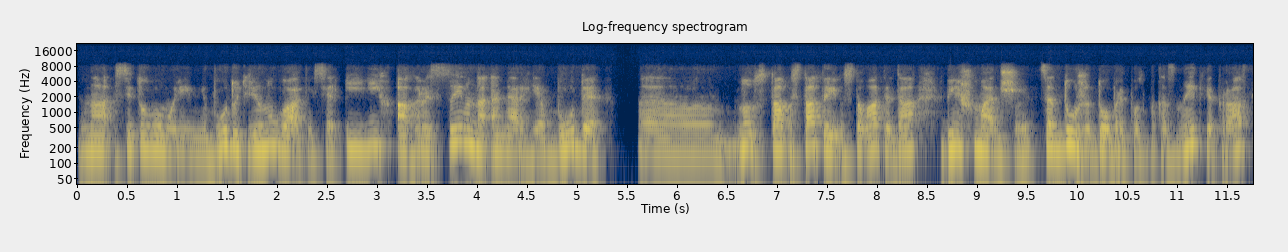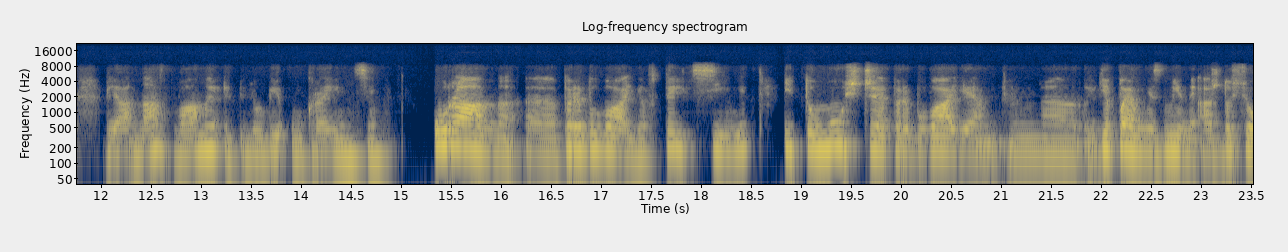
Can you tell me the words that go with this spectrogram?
на світовому рівні будуть рівнуватися, і їх агресивна енергія буде ну, стати, ставати да, більш меншою. Це дуже добрий показник якраз для нас з вами, любі українці. Уран е, перебуває в тельці, і тому ще перебуває, е, є певні зміни аж до 7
